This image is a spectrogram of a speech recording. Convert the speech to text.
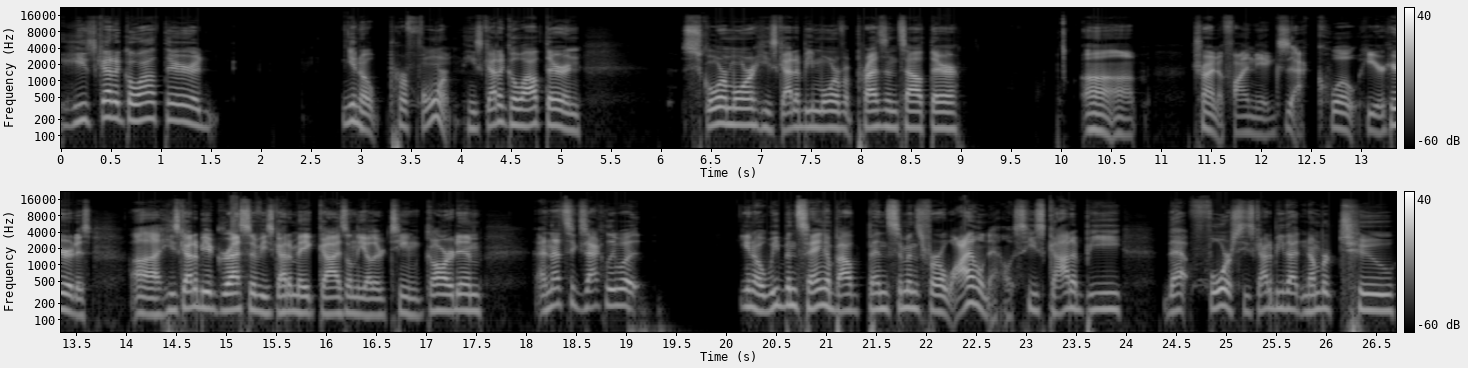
he's got to go out there and you know perform. He's got to go out there and score more. He's got to be more of a presence out there. Um, trying to find the exact quote here. Here it is. Uh, he's got to be aggressive. He's got to make guys on the other team guard him, and that's exactly what you know we've been saying about Ben Simmons for a while now. Is he's got to be that force. He's got to be that number two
